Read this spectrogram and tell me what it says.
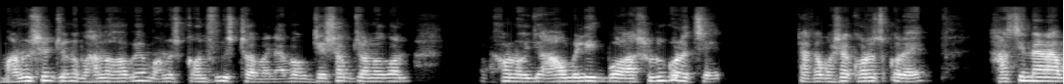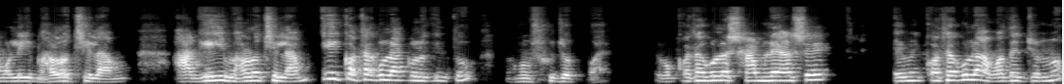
মানুষের জন্য ভালো হবে, মানুষ কনফিউজড হবে না এবং যেসব জনগণ এখন ওই যে আওয়ামী লীগ বলা শুরু করেছে, টাকা পয়সা খরচ করে, হাসিনার আমলেই ভালো ছিলাম, আগেই ভালো ছিলাম, এই কথাগুলো গুলো কিন্তু এখন সুযোগ পায় এবং কথাগুলো সামনে আসে এবং কথাগুলো আমাদের জন্য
